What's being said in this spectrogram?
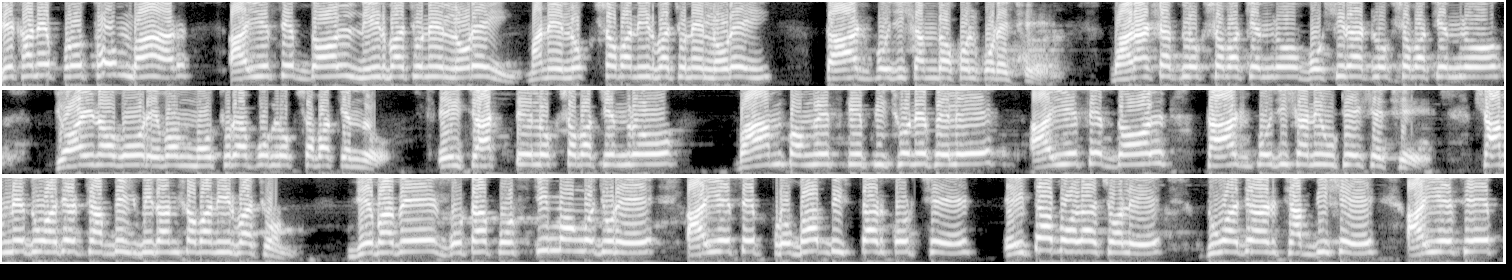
যেখানে প্রথমবার আইএসএফ দল নির্বাচনে লড়েই মানে লোকসভা নির্বাচনে লড়েই থার্ড পজিশন দখল করেছে। বারাসাত লোকসভা কেন্দ্র, বসিরহাট লোকসভা কেন্দ্র, জয়নগর এবং মথুরাপুর লোকসভা কেন্দ্র। এই চারটে লোকসভা কেন্দ্র বাম কংগ্রেসকে পিছনে ফেলে আইএসএফ দল থার্ড পজিশনে উঠে এসেছে। সামনে দু হাজার ছাব্বিশ বিধানসভা নির্বাচন। যেভাবে গোটা পশ্চিমবঙ্গ জুড়ে আইএসএফ প্রভাব বিস্তার করছে, এইটা বলা চলে দু হাজার ছাব্বিশে আইএসএফ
